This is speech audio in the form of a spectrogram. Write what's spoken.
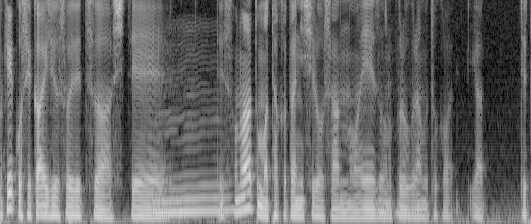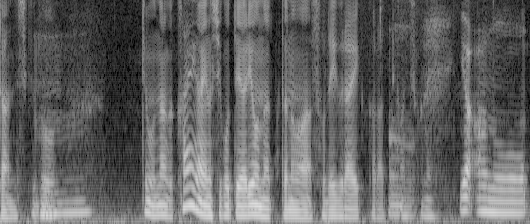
まあ、結構世界中それでツアーして、うん。でその後まあ高谷史郎さんの映像のプログラムとかやってたんですけど、うん。でもなんか海外の仕事やるようになったのはそれぐらいからって感じですかね。いやあの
